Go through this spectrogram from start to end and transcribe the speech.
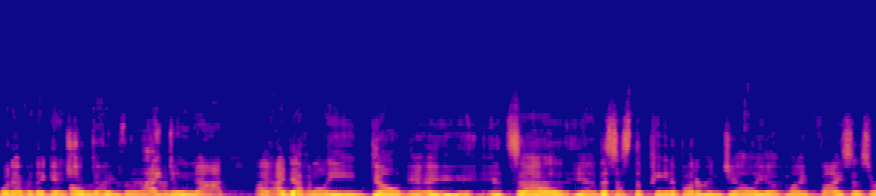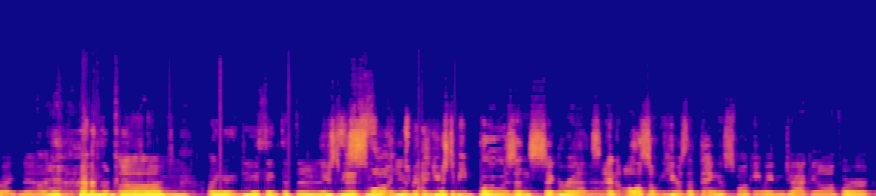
whatever they get shit done. I do not. I, I definitely don't. It's uh, yeah. This is the peanut butter and jelly of my vices right now. Um, Are you? Do you think that there It used to be smoke. It used to be booze and cigarettes, Yeah. and also here's the thing: smoking weed and jacking off were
